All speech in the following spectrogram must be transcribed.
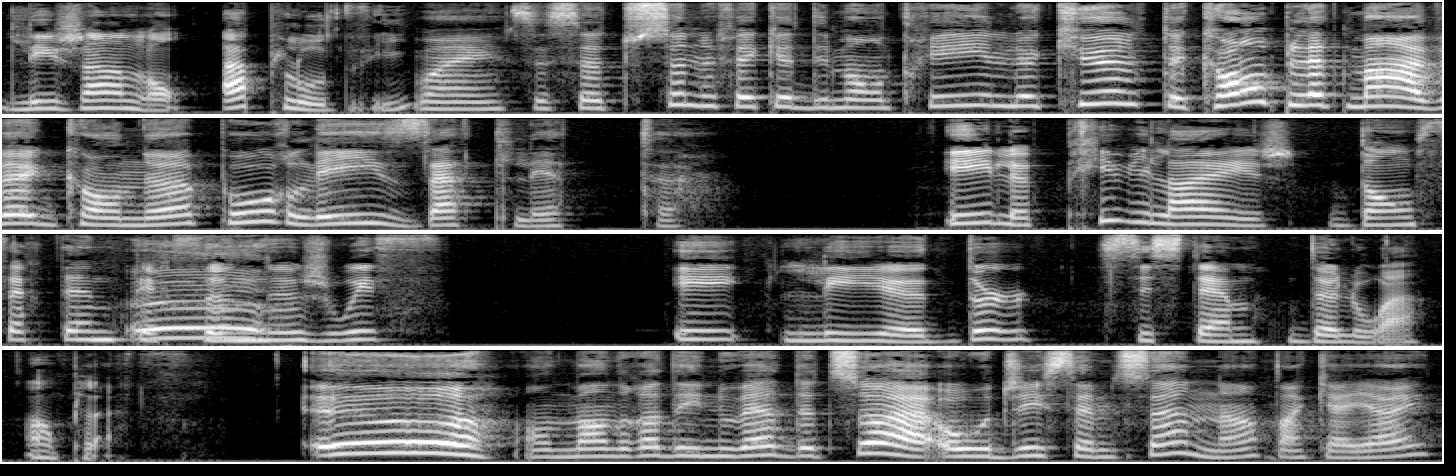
Les gens l'ont applaudi. ouais, c'est ça. Tout ça ne fait que démontrer le culte complètement aveugle qu'on a pour les athlètes. et le privilège dont certaines Euh. personnes jouissent et les euh, deux systèmes de loi en place. Euh, on demandera des nouvelles de ça à O.J. Simpson, hein, tant qu'à y être.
